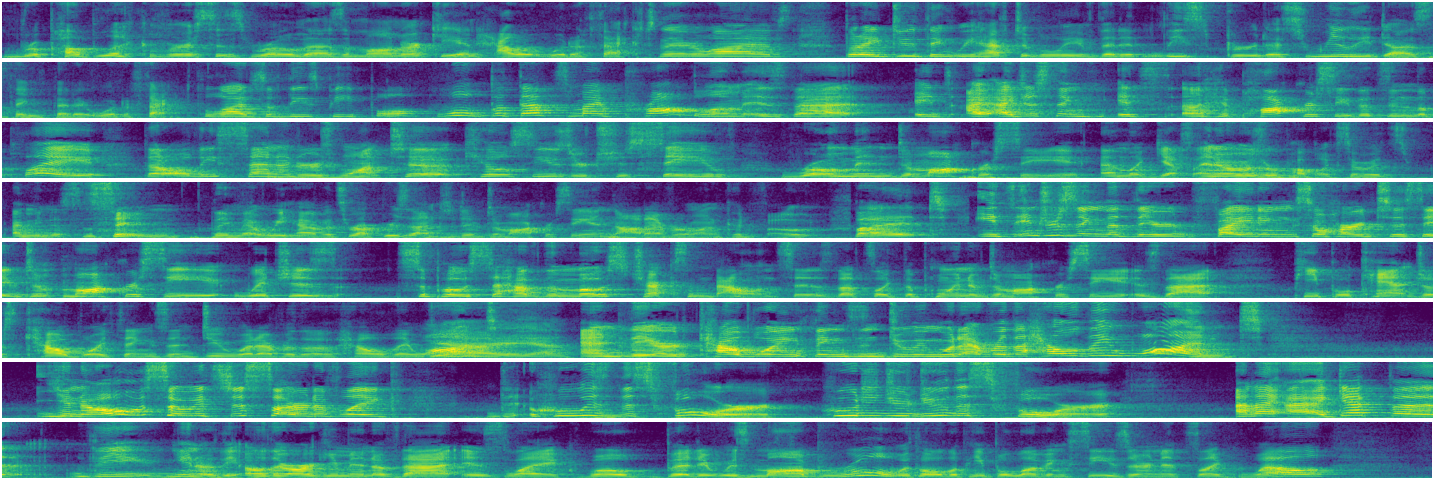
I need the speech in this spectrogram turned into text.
republic versus Rome as a monarchy and how it would affect their lives. But I do think we have to believe that at least Brutus really does think that it would affect the lives of these people. Well, but that's my problem is that it's I, I just think it's a hypocrisy that's in the play that all these senators want to kill Caesar to save Roman democracy. And like yes, I know it was republic, so it's I mean it's the same thing that we have. It's representative democracy and not everyone could vote. But it's interesting that they're fighting so hard to save democracy, which is supposed to have the most checks and balances. That's like the point of democracy is that people can't just cowboy things and do whatever the hell they want Yeah, yeah, yeah. and they are cowboying things and doing whatever the hell they want. You know? So it's just sort of like, th- who is this for? Who did you do this for? And I, I get the the you know the other argument of that is like well but it was mob rule with all the people loving Caesar and it's like well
